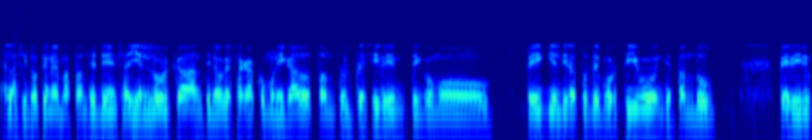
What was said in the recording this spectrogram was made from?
La situación es bastante tensa ahí en Lorca, han tenido que sacar comunicados tanto el presidente como Pequi, el director deportivo, intentando pedir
